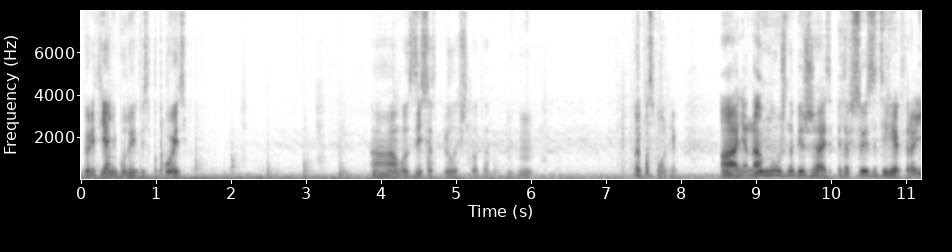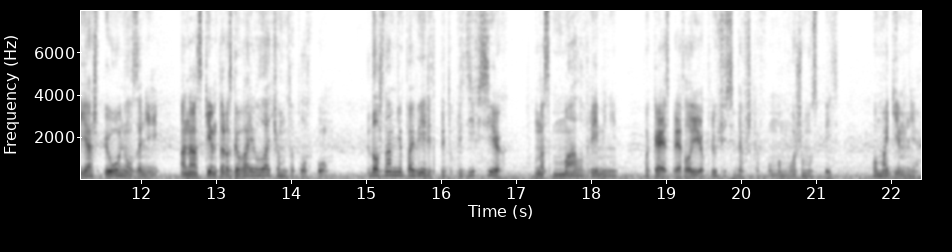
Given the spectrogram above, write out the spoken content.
Говорит, я не буду их беспокоить. А, вот здесь открылось что-то. Угу. Давай посмотрим. Аня, нам нужно бежать. Это все из-за директора. Я шпионил за ней. Она с кем-то разговаривала о чем-то плохом. Ты должна мне поверить, предупреди всех. У нас мало времени. Пока я спрятал ее ключ у себя в шкафу, мы можем успеть. Помоги мне.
